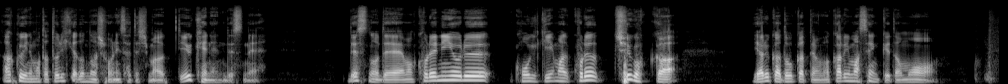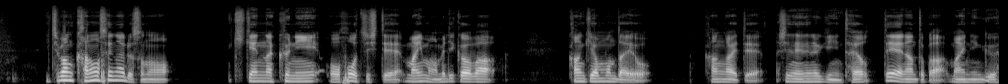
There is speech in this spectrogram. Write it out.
悪意の持った取引がどんどん承認されてしまうっていう懸念ですね。ですので、まあ、これによる攻撃、まあ、これを中国がやるかどうかっていうのはわかりませんけども、一番可能性のあるその危険な国を放置して、まあ今アメリカは環境問題を考えて自然エネルギーに頼ってなんとかマイニング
